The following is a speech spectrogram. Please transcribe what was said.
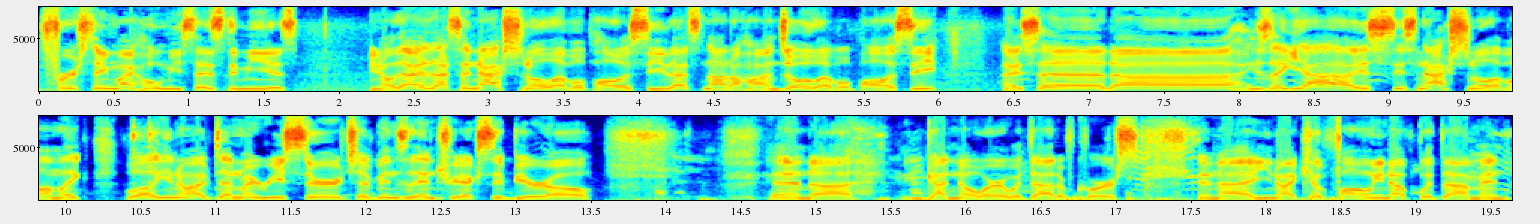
First thing my homie says to me is, you know, that, that's a national level policy. That's not a Hangzhou level policy. I said, uh, he's like, yeah, it's, it's national level. I'm like, well, you know, I've done my research. I've been to the entry exit bureau and uh, got nowhere with that, of course. And, uh, you know, I kept following up with them and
